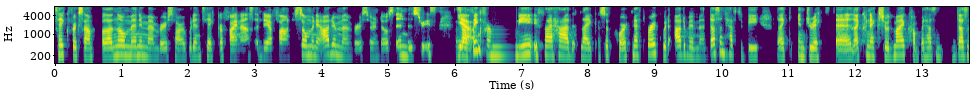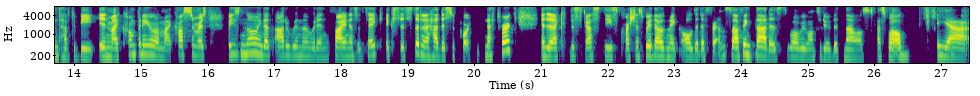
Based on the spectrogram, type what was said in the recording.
tech for example i know many members are within tech or finance and they have found so many other members are in those industries so yeah. i think for me if i had like a support network with other women doesn't have to be like in direct uh, like connection with my company hasn't doesn't have to be in my company or my customers but just knowing that other women within finance and tech existed and I had this support network and that I could discuss these questions with that would make all the difference. So I think that is what we want to do a bit now as, as well. Yeah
